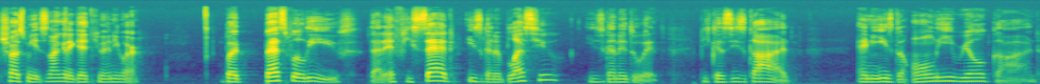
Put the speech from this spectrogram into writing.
Trust me, it's not going to get you anywhere. But best believe that if He said He's going to bless you, He's going to do it because He's God and He's the only real God.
